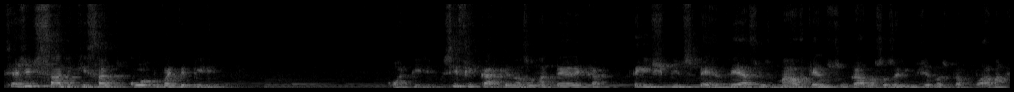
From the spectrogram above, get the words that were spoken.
se a gente sabe que sai do corpo vai ter perigo, corre perigo. Se ficar aqui na zona térica, tem espíritos perversos, maus, querendo sugar nossas energias, nossa plasma,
